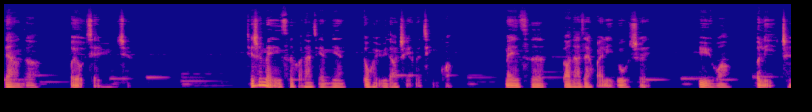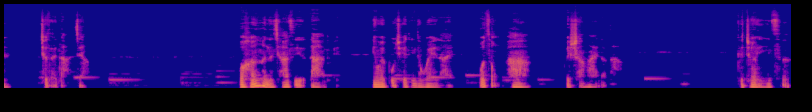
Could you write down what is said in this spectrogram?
亮的我有些晕眩。其实每一次和他见面，都会遇到这样的情况，每一次抱他在怀里入睡，欲望和理智就在打架。我狠狠地掐自己的大腿，因为不确定的未来，我总怕会伤害到他。可这一次。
